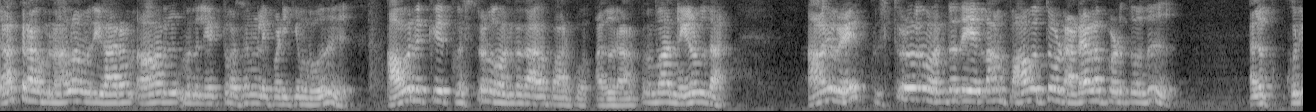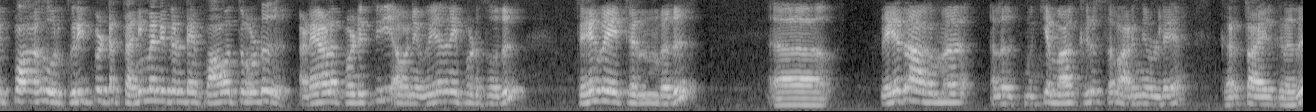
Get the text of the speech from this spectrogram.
யாத்ராகம் நாலாம் அதிகாரம் ஆறு முதல் எட்டு வசனங்களை படிக்கும்போது அவனுக்கு குஷ்டரோகம் வந்ததாக பார்ப்போம். அது ஒரு அற்புதமான நிகழ்வுதான். ஆகவே குஷ்டரோகம் வந்ததை எல்லாம் பாவத்தோடு அடையாளப்படுத்துவது அல்ல குறிப்பாக ஒரு குறிப்பிட்ட தனி மனிதனுடைய பாவத்தோடு அடையாளப்படுத்தி அவனை வேதனைப்படுத்துவது தேவையற்ற என்பது வேதாகம அல்லது முக்கியமாக கிறிஸ்தவ அறிஞருடைய கருத்தாக இருக்கிறது.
